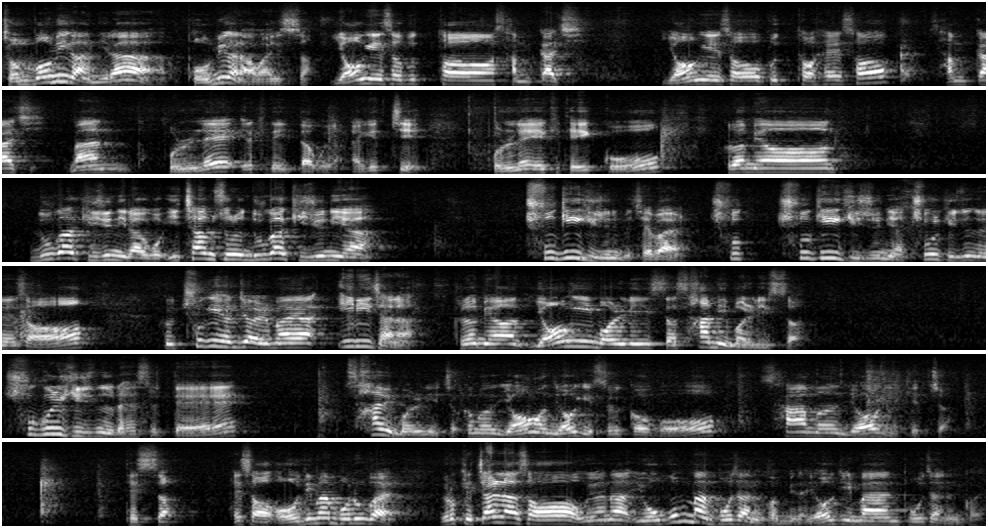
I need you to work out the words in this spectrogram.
전범위가 아니라 범위가 나와 있어. 0에서부터 3까지. 0에서부터 해서 3까지만 본래 이렇게 돼 있다고요. 알겠지? 본래 이렇게 돼 있고 그러면 누가 기준이라고? 이차 함수는 누가 기준이야? 축이 기준입니다. 제발. 축, 축이 기준이야. 축을 기준으로 해서 그 축이 현재 얼마야? 1이잖아. 그러면 0이 멀리 있어? 3이 멀리 있어? 축을 기준으로 했을 때 3이 멀리 있죠. 그러면 0은 여기 있을 거고 3은 여기 있겠죠. 됐어? 해서 어디만 보는 거야? 이렇게 잘라서 우연아 요것만 보자는 겁니다. 여기만 보자는 거야.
